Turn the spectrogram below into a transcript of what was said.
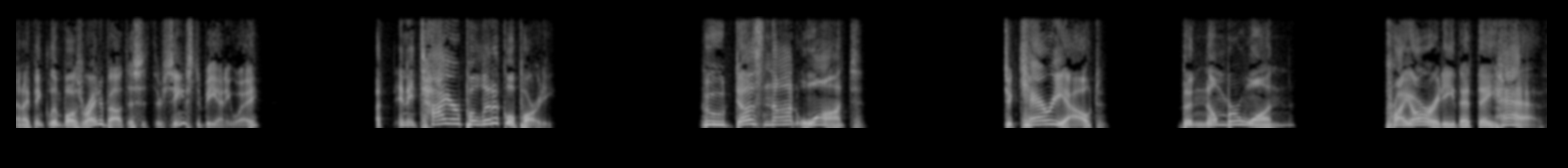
and I think Limbaugh's right about this, If there seems to be anyway, an entire political party who does not want to carry out the number one priority that they have,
